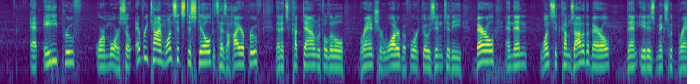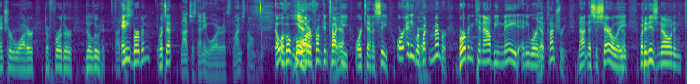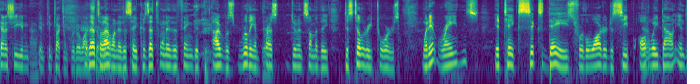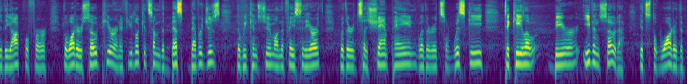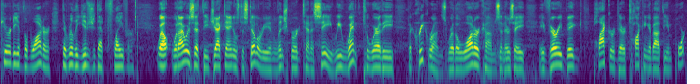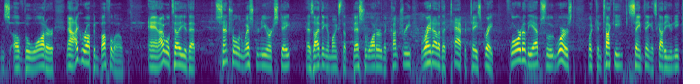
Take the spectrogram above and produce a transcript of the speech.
at 80 proof or more. So every time, once it's distilled, it has a higher proof, then it's cut down with a little branch or water before it goes into the barrel, and then once it comes out of the barrel, then it is mixed with branch or water to further dilute it. Not Any just- bourbon? What's that? Not just any water, it's limestone. Oh, well, the, the Yeah. water from Kentucky Yeah. or Tennessee or anywhere. But remember, bourbon can now be made anywhere in the country. Not necessarily, Yep. but it is known in Tennessee and in Kentucky for their Well, limestone. that's what I wanted to say because that's one of the things that I was really impressed doing some of the distillery tours. When it rains, it takes six days for the water to seep all the way down into the aquifer. The water is so pure, and if you look at some of the best beverages that we consume on the face of the earth, whether it's a champagne, whether it's a whiskey, tequila, beer, even soda, it's the water, the purity of the water that really gives you that flavor. Well, when I was at the Jack Daniels distillery in Lynchburg, Tennessee, we went to where the, the creek runs, where the water comes, and there's a, a very big placard there talking about the importance of the water. Now, I grew up in Buffalo, and I will tell you that central and western New York State has, I think, amongst the best water in the country. Right out of the tap, it tastes great. Florida, the absolute worst, but Kentucky, same thing. It's got a unique,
